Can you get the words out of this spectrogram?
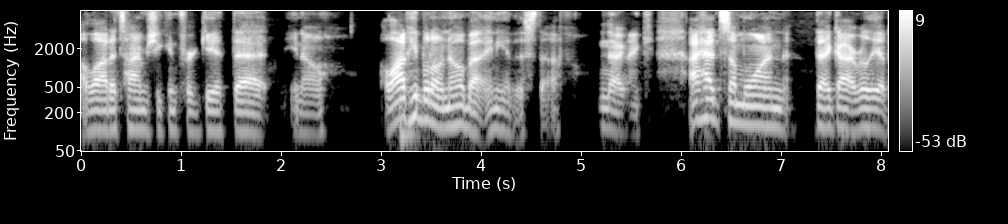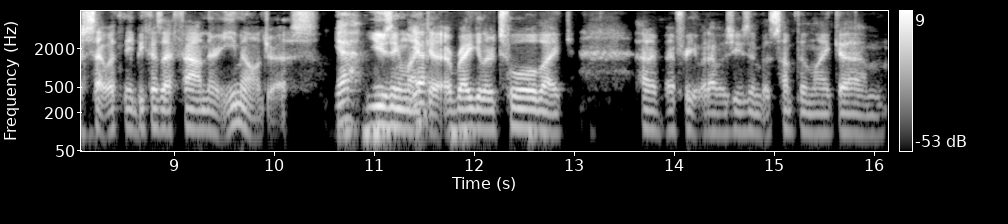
a lot of times you can forget that you know a lot of people don't know about any of this stuff. No. Like I had someone that got really upset with me because I found their email address. Yeah. Using like yeah. a, a, regular tool like I, I forget what I was using, but something like um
